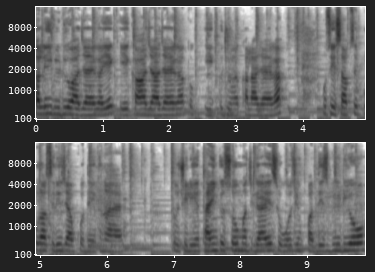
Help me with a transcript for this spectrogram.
कल ही वीडियो आ जाएगा एक। एक आज आ जाएगा तो एक जो है कल आ जाएगा। उस हिसाब से पूरा सीरीज़ आपको देखना है। तो चलिए thank you so much guys watching for this video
